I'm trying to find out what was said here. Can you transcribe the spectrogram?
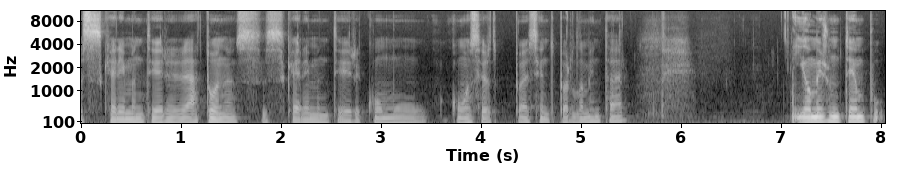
se querem manter à tona, se, se querem manter como com acerto, assento parlamentar. E ao mesmo tempo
